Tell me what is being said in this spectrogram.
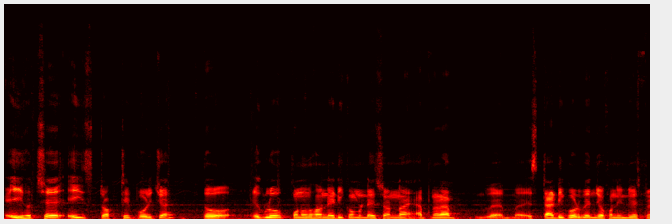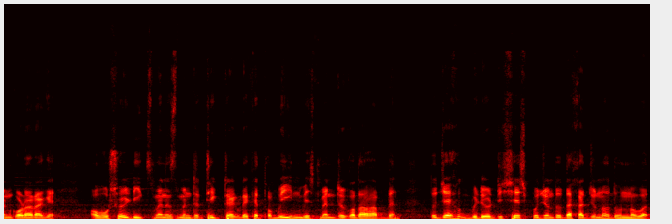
এই হচ্ছে এই স্টকটির পরিচয়। তো এগুলো কোনো ধরনের রিকমেন্ডেশন নয়। আপনারা স্টাডি করবেন যখন ইনভেস্টমেন্ট করার আগে। অবশ্যই রিস্ক ম্যানেজমেন্টটা ঠিকঠাক রেখে তবেই ইনভেস্টমেন্টের কথা ভাববেন। তো যাই হোক, ভিডিওটি শেষ পর্যন্ত দেখার জন্য ধন্যবাদ।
